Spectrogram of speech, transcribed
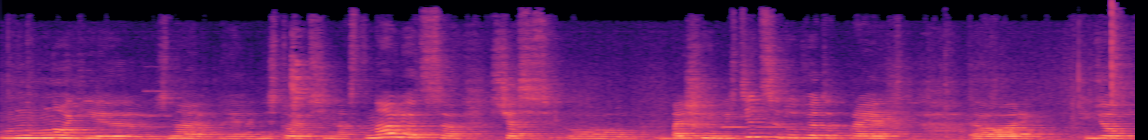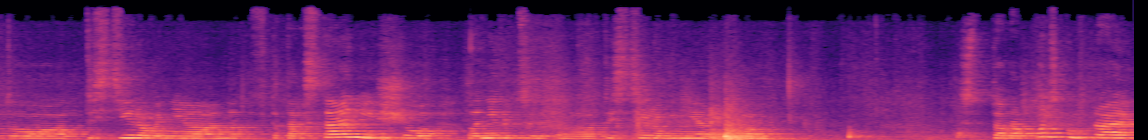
многие знают, наверное, не стоит сильно останавливаться. Сейчас большие инвестиции идут в этот проект идет э, тестирование на, в Татарстане, еще планируется э, тестирование в Ставропольском крае.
